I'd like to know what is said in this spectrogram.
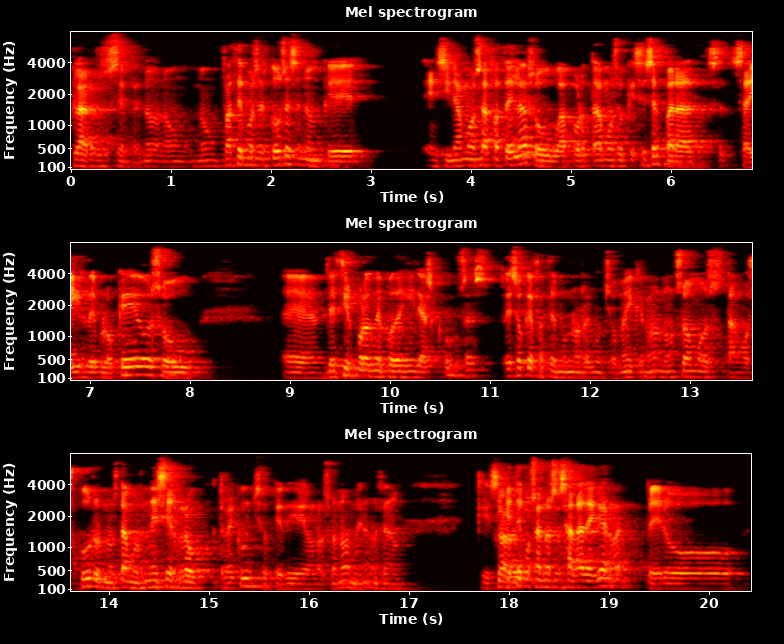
Claro, eso sempre, non, non, non facemos as cousas senón que ensinamos a facelas ou aportamos o que sexa para sair de bloqueos ou eh, decir por onde poden ir as cousas. Eso que facemos no Recuncho Maker, non? Non somos tan oscuros, non estamos nese recuncho que di o noso nome, non? O sea, non que sí claro. que temos a nosa sala de guerra, pero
